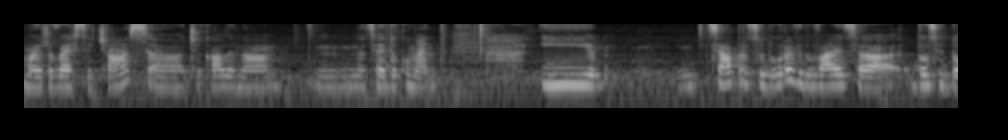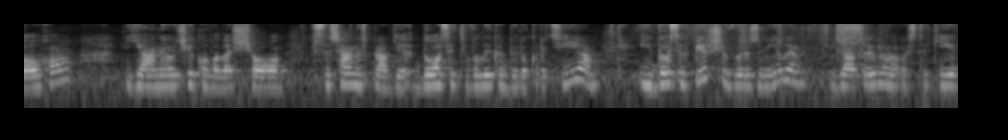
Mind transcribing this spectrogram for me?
майже весь цей час а, чекали на, на цей документ. І ця процедура відбувається досить довго. Я не очікувала, що в США насправді досить велика бюрократія, і до сих пір, щоб ви розуміли, я отримую ось такі е,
